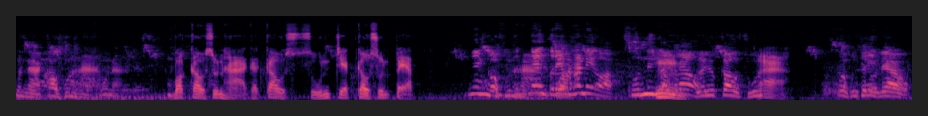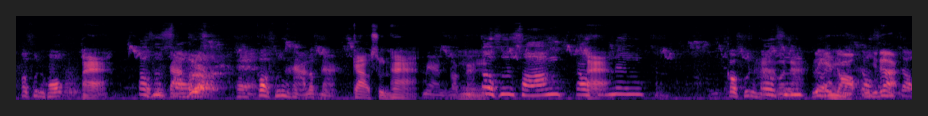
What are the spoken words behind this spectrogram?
มันน่ะเก้าศูนย์หามันน่ะ บ่เก้าศูนย์ห้ากับเก้าศูนย์เจ็ดเก้าศูนย์แปด ยังเก้าศูนย์ห้า ยังตัวเดียวท่านได้ออกศูนย์หนึ่งกับเก้าเหลืออยู่เก้าศูนย์อ่า เก้าศูนย์เจ็ดแล้วเก้าศูนย์หกอ่าเก้าศูนย์สสาอมงแล้วเก้าศูนย์หารอบน่ะเก้าศูนย์ห้าแม่นรอบน่ะเก้าศูนย์สองเก้าศูนย์หนึ่งเก้าศูนย์หาเก้ามันศูนน่ะย์หรือจะออกเก้าทีศูนเด้อย์เก้า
